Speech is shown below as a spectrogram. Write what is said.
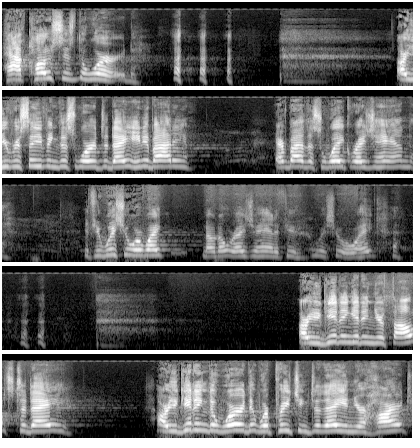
How close is the word? are you receiving this word today? Anybody? Everybody that's awake, raise your hand. If you wish you were awake, no, don't raise your hand if you wish you were awake. Are you getting it in your thoughts today? Are you getting the word that we're preaching today in your heart?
